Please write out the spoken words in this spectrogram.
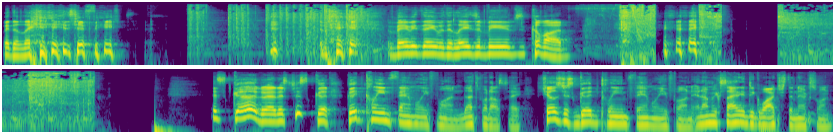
with the laser beams. The baby thing with the laser beams come on it's good man. It's just good. Good clean family fun. That's what i'll say. Show's just good clean family fun. And i'm excited to watch the next one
